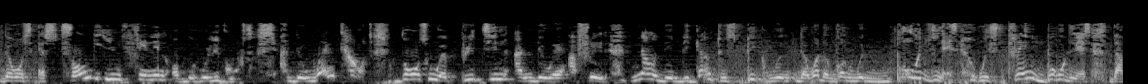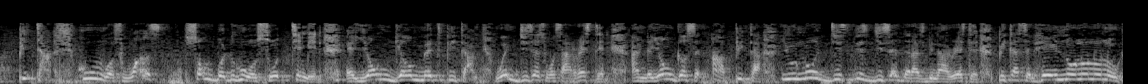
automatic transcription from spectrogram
there was a strong infilling of the Holy Ghost. And they went out, those who were preaching and they were afraid. Now they began to speak with the word of God with boldness, with strange boldness. That Peter, who was once somebody who was so timid, a young girl met Peter when Jesus was arrested, and the young girl said, Ah, Peter, you know this, this Jesus that has been arrested. Peter said, Hey, no, no, no, no,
